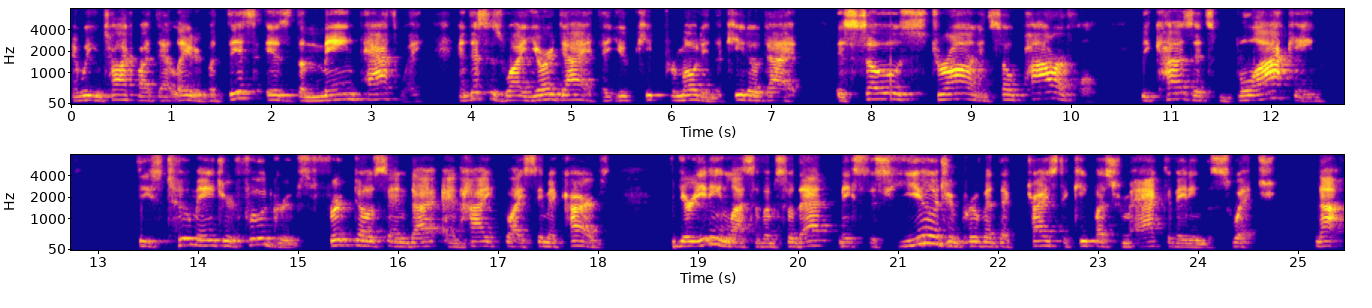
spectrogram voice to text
and we can talk about that later. But this is the main pathway. And this is why your diet that you keep promoting, the keto diet, is so strong and so powerful because it's blocking these two major food groups, fructose and, di- and high glycemic carbs. You're eating less of them. So that makes this huge improvement that tries to keep us from activating the switch. Now,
